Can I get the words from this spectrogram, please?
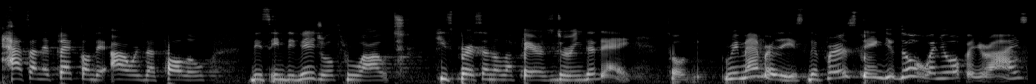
has an effect on the hours that follow this individual throughout his personal affairs during the day. So remember this the first thing you do when you open your eyes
